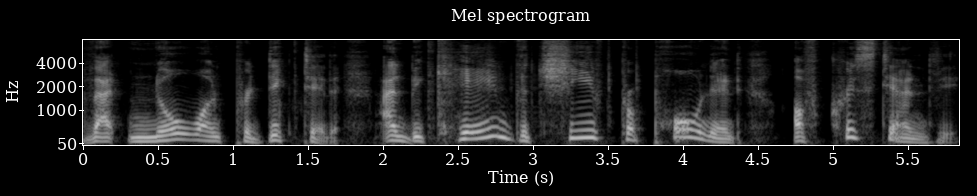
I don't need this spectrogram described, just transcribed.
that no one predicted and became the chief proponent of Christianity,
